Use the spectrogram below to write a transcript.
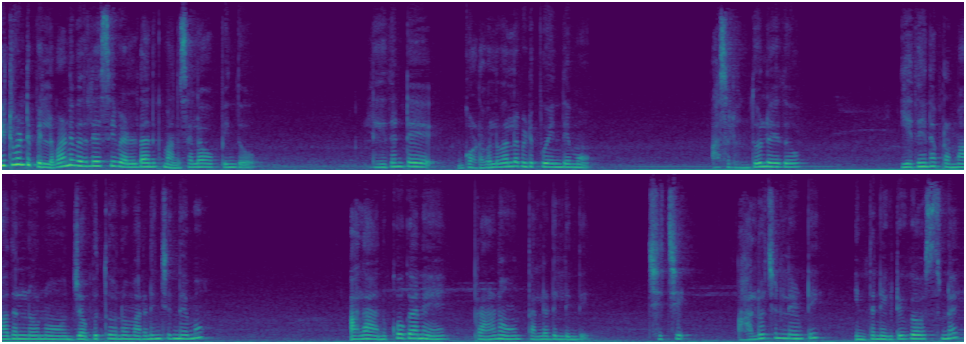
ఇటువంటి పిల్లవాడిని వదిలేసి వెళ్ళడానికి మనసెలా ఒప్పిందో? లేదంటే గొడవల వల్ల విడిపోయిందేమో? అసలు ఉందో లేదో? ఏదైనా ప్రమాదంలోనో జబ్బుతోనో మరణించిందేమో? అలా అనుకోగానే ప్రాణం తల్లడిల్లింది. చిచ్చి ఆలోచనలేంటి ఇంత నెగిటివ్గా వస్తున్నాయి?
